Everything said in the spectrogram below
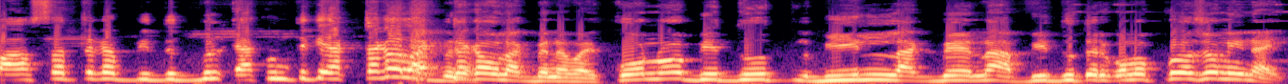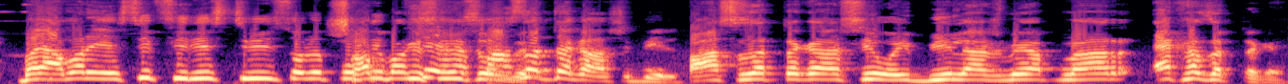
পাঁচ হাজার টাকা বিদ্যুৎ বিল এখন থেকে এক টাকাও লাগবে। টাকাও লাগবে না ভাই। কোনো বিদ্যুৎ বিল লাগবে না। বিদ্যুতের কোনো প্রয়োজনই নাই। ভাই আমার এসি ফ্রিজ টিভি চলে প্রতি মাসে পাঁচ হাজার টাকা আসে বিল পাঁচ হাজার টাকা আসি ওই বিল আসবে আপনার এক হাজার টাকায়।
